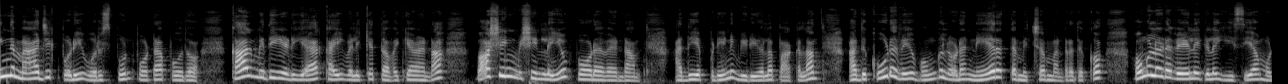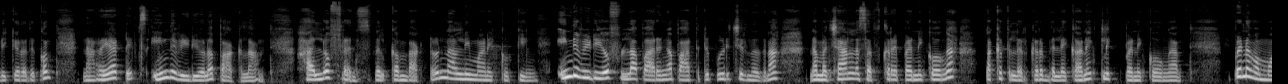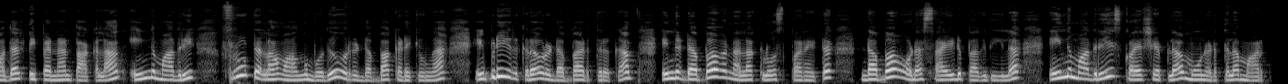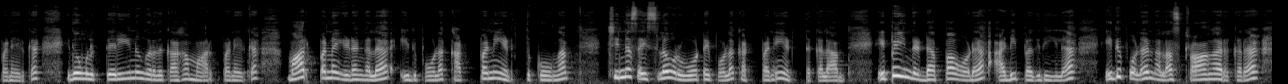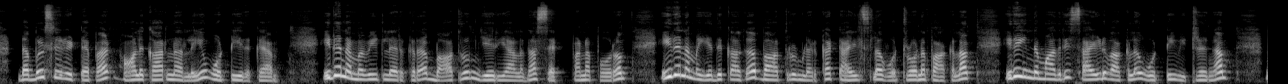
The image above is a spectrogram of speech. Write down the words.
இந்த மேஜிக் பொடி ஒரு ஸ்பூன் போட்டால் போதும். கால் மிதியடியை கை வலிக்க துவைக்க வேண்டாம். வாஷிங் மிஷின்லேயும் போட வேண்டாம். அது எப்படின்னு வீடியோவில் பார்க்கலாம். அது கூடவே உங்களோட நேரத்தை மிச்சம் பண்ணுறதுக்கும் உங்களோட வேலைகளை ஈஸியாக முடிக்கிறதுக்கும் நிறையா டிப்ஸ் இந்த வீடியோவில் பார்க்கலாம். Hello friends welcome back to Nalinimani cooking இந்த வீடியோ ஃபுல்லாக பாருங்கள் பார்த்துட்டு பிடிச்சிருந்ததுன்னா நம்ம சேனலை சப்ஸ்கிரைப் பண்ணிக்கோங்க. பக்கத்தில் இருக்கிற பெல்லைக்கானே கிளிக் பண்ணிக்கோங்க. இப்போ நம்ம முதல் டிப் என்னன்னு பார்க்கலாம். இந்த மாதிரி ஃப்ரூட் எல்லாம் வாங்கும்போது ஒரு டப்பா கிடைக்குங்க. இப்படி இருக்கிற ஒரு டப்பா எடுத்திருக்கேன். இந்த டப்பாவை நல்லா க்ளோஸ் பண்ணிவிட்டு டப்பாவோட சைடு பகுதியில் இந்த மாதிரி ஸ்கொயர் ஷேப்பில் மூணு இடத்துல மார்க் பண்ணியிருக்கேன். இது உங்களுக்கு தெரியணுங்கிறதுக்காக மார்க் பண்ணியிருக்கேன். மார்க் பண்ண இடங்களை இது போல் கட் பண்ணி எடுத்துக்கோங்க. சின்ன சைஸில் ஒரு ஓட்டை போல் கட் பண்ணி எடுத்துக்கலாம். இப்போ இந்த டப்பாவோட அடிப்பகுதியில் இது போல் நல்லா ஸ்ட்ராங்காக இருக்கிற டபுள் சீடு டேப்பை நாலு கார்னர்லேயும் ஒட்டியிருக்கேன். இது நம்ம வீட்டில் இருக்கிற பாத்ரூம் ஏரியாவில் தான் செட் பண்ண போகிறோம் இது நம்ம எதுக்காக பாத்ரூமில் இருக்க டைல்ஸில் ஒட்டுறோன்னு பார்க்கலாம். இதை இந்த மாதிரி சைடு வாக்கில் ஒட்டி விட்டுருங்க.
